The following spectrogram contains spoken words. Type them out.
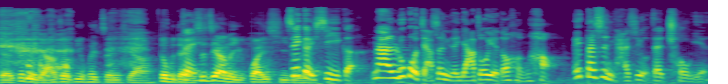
的这个牙周病会增加，对不对？对，是这样的关系。这个是一个。那如果假设你的牙周也都很好，哎，但是你还是有在抽烟，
